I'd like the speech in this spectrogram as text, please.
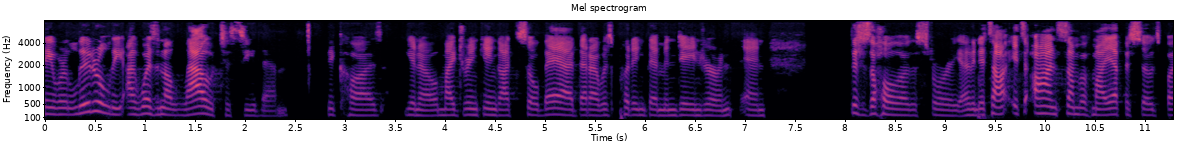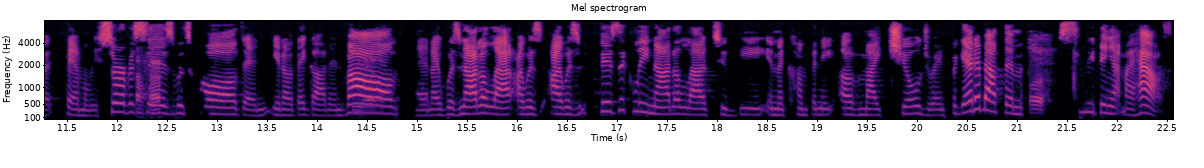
they were literally, I wasn't allowed to see them because, you know, my drinking got so bad that I was putting them in danger and, and, this is a whole other story. I mean, it's on it's on some of my episodes, but family uh-huh. services was called, and you know they got involved, and I was not allowed. I was I was physically not allowed to be in the company of my children. Forget about them Ugh. sleeping at my house.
